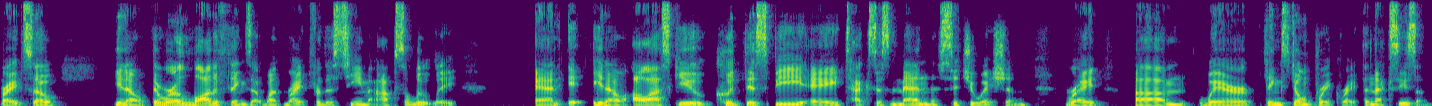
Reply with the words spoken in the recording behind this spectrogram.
right? So, you know, there were a lot of things that went right for this team. Absolutely. And it, you know, I'll ask you, could this be a Texas men situation, right? Um, where things don't break right the next season.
